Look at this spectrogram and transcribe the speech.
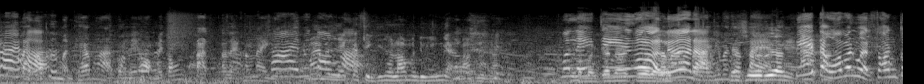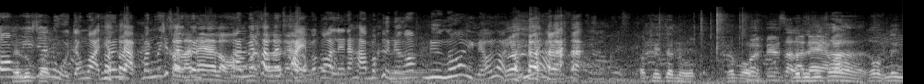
ใช่แต่ค่ะก็คือเหมือนแค่ผ่าตรงนี้ออกไม่ต้องตัดอะไรข้างในใช่ไม่ไม่ต้องมันเล็กค่ะแต่สิ่งที่เธอเล่ามันดูยิ่งใหญ่มากเลยนะ มันเล็กจริงมันก็น่าก็กลัวเลือดอะ ที่มันแค่จะชื่อเรื่องพี่แต่ว่ามันเหมือนซ่อนกล้องถ่ายรูปพี่เชื่อหนูจังหวะที่มันแบบมันไม่ใช่เคยสารเป็นแน่เหรอ มันไม่เคยเป็นสารแน่ไข่มาก่อนเลยนะคะมันคือเนื้องอกเนื้องอกอีกแล้วเหรอเนี่ยโอเคจะหนูครับผมเหมือนฟิลสารดูแหน่นี่ค่ะครับผมหนึ่ง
